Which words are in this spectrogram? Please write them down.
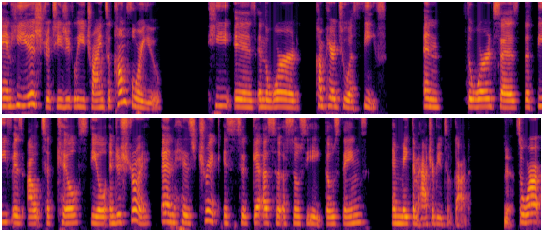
and he is strategically trying to come for you. He is in the word compared to a thief. And the word says the thief is out to kill, steal, and destroy. And his trick is to get us to associate those things and make them attributes of God. Yeah. So we're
